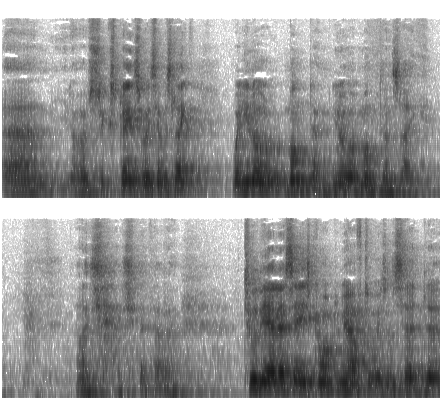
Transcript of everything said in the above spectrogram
um, you know, I was explaining to myself, it's like, well, you know, Monkton, you know what Monkton's like. And I said that. Two of the LSAs come up to me afterwards and said, uh,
